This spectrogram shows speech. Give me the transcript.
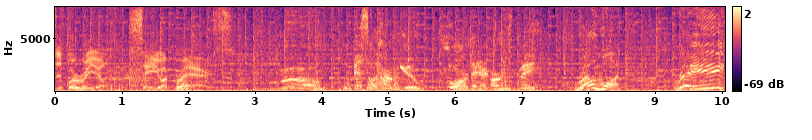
This is for real. Say your prayers. This'll hurt you more than it hurts me. Round one. Ready,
